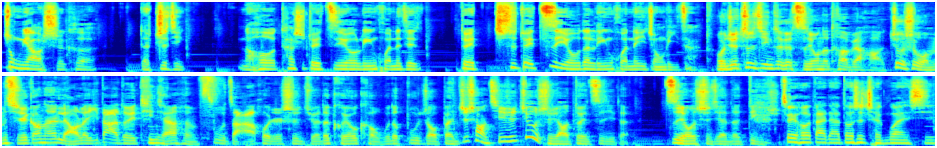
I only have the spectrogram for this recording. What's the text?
重要时刻的致敬，然后它是对自由灵魂的这对是对自由的灵魂的一种礼赞。我觉得“致敬”这个词用的特别好，就是我们其实刚才聊了一大堆听起来很复杂，或者是觉得可有可无的步骤，本质上其实就是要对自己的自由时间的定制最后大家都是陈冠希，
